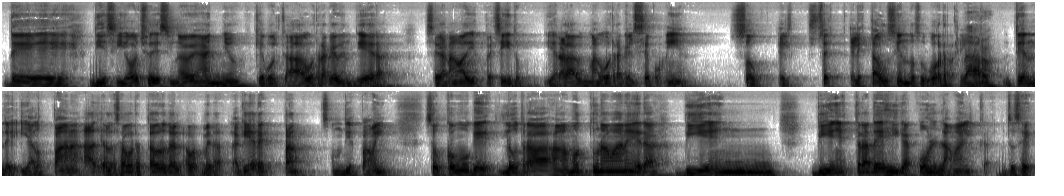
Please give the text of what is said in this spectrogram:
de 18, 19 años que por cada gorra que vendiera se ganaba 10 pesitos y era la misma gorra que él se ponía. So, él, él está luciendo su gorra. Claro. ¿Entiendes? Y a los panas, ah, esa gorra está brutal. Ah, mira, ¿la quieres? Pan, son 10 para mí. So, como que lo trabajamos de una manera bien, bien estratégica con la marca. Entonces,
